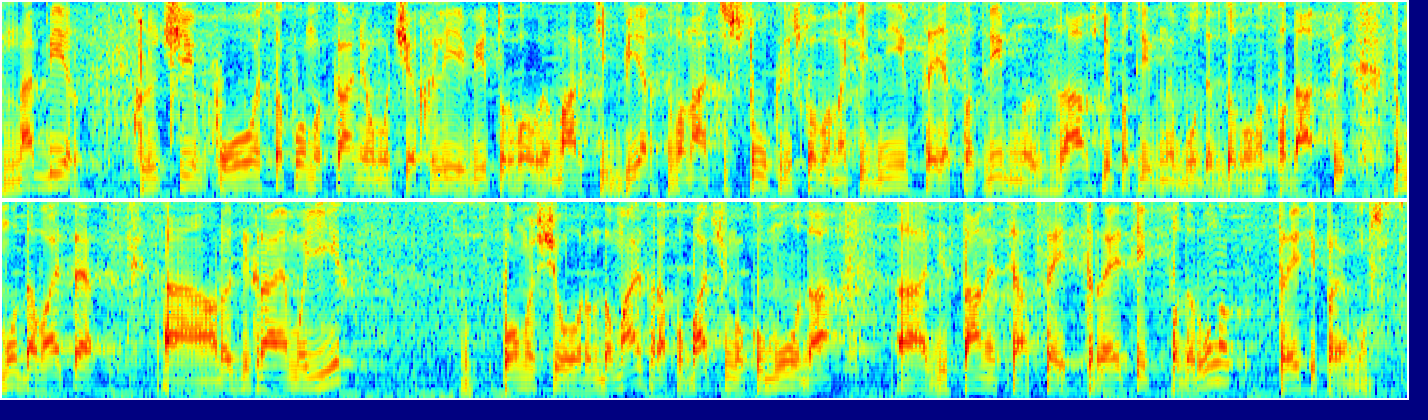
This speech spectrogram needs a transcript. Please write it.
набір ключів ось такому тканевому чехлі від торгової марки Бір. 12 штук, ріжково накидні, все як потрібно, завжди потрібно буде в домогосподарстві. Тому давайте е, розіграємо їх з допомогою рандомайзера побачимо, кому да, е, дістанеться цей третій подарунок, третій переможець.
